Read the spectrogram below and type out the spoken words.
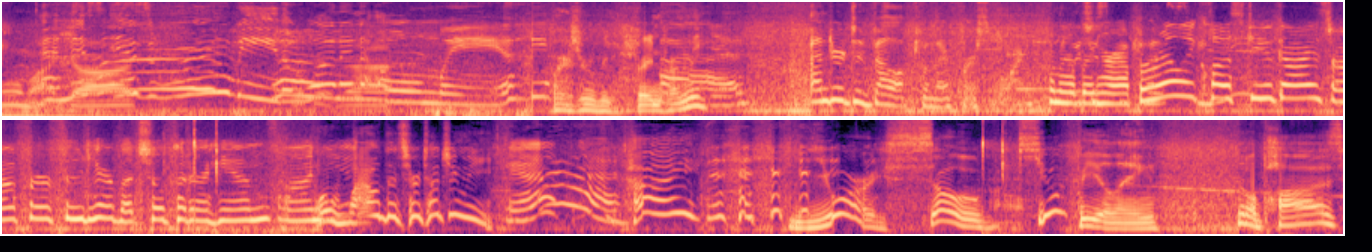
Oh my god. And god. this is Ruby, the one and only. Where's Ruby? Right in front of me? Uh, underdeveloped when they're first born. I'm gonna bring her up really close to you guys to offer her food here, but she'll put her hands on Oh you. wow, that's her touching me. Yeah. Hi. you are so cute feeling. Little paws.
